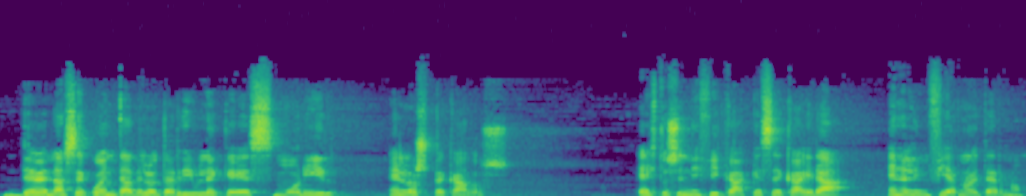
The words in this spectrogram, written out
Deben darse cuenta de lo terrible que es morir en los pecados. Esto significa que se caerá en el infierno eterno.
